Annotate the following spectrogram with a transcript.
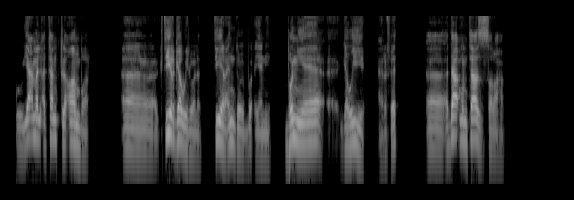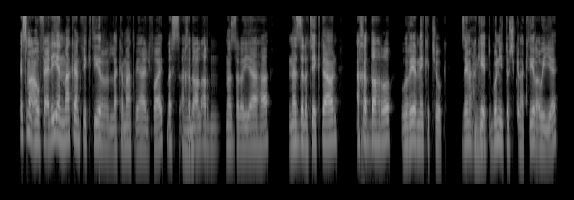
ويعمل attempt ل armbar. آه كثير قوي الولد. كثير عنده يعني بنية قوية عرفت؟ آه أداء ممتاز صراحة. اسمع هو فعليا ما كان في كتير لكمات بهاي ال fight بس أخذوا على الأرض نزلوا إياها. نزلوا takedown أخذ ظهره و rear naked choke زي ما حكيت بنيته شكلها كثير قوية.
